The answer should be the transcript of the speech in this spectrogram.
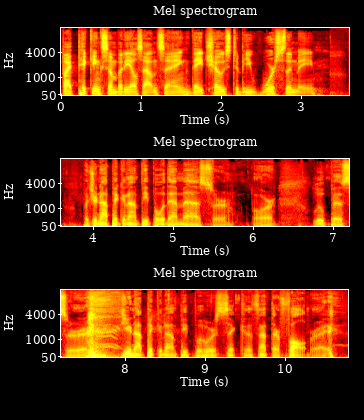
by picking somebody else out and saying they chose to be worse than me. But you're not picking on people with MS or or lupus or you're not picking on people who are sick. That's not their fault, right?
